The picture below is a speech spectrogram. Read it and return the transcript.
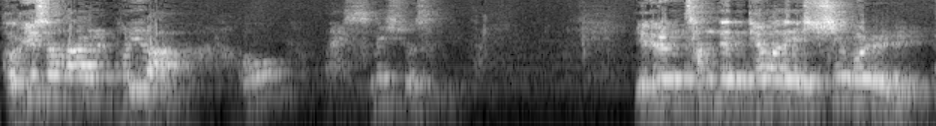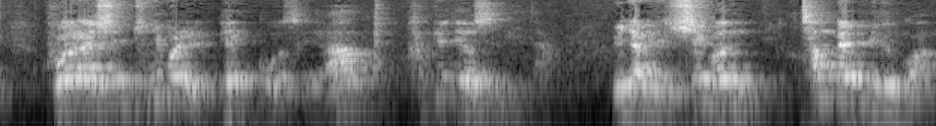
거기서 나를 보리라. 라고 말씀해 주셨습니다. 이들은 참된 평안의 쉼을 부활하신 주님을 뵙고서야 갖게 되었습니다. 왜냐하면 쉼은 참된 믿음과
